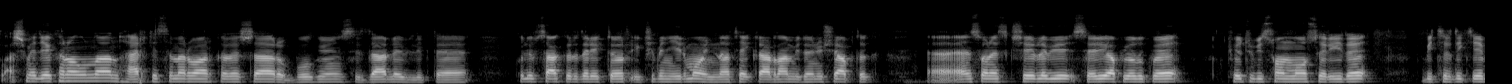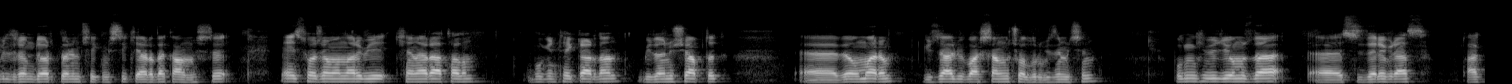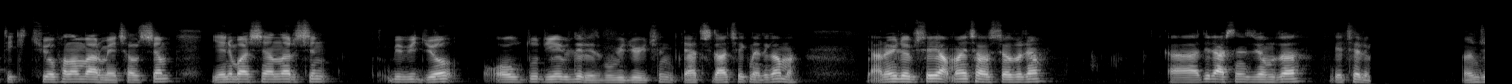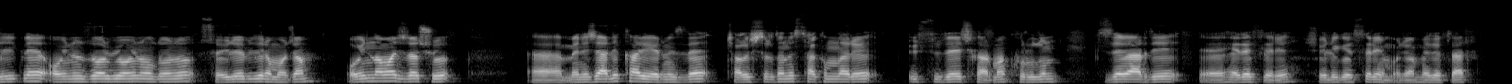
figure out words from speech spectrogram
Clash Media kanalından herkese merhaba arkadaşlar. Bugün sizlerle birlikte Kulüp Soccer Direktör 2020 oyununa tekrardan bir dönüş yaptık. Ee, en son Eskişehir'le bir seri yapıyorduk ve kötü bir sonla o seriyi de bitirdik diyebilirim. 4 bölüm çekmiştik, yarıda kalmıştı. Neyse hocam onları bir kenara atalım. Bugün tekrardan bir dönüş yaptık. Ee, ve umarım güzel bir başlangıç olur bizim için. Bugünkü videomuzda e, sizlere biraz taktik, tüyo falan vermeye çalışacağım. Yeni başlayanlar için bir video oldu diyebiliriz bu video için. Gerçi daha çekmedik ama. Yani öyle bir şey yapmaya çalışacağız hocam. Ee, dilerseniz videomuza geçelim. Öncelikle oyunun zor bir oyun olduğunu söyleyebilirim hocam. Oyunun amacı da şu. E, menajerlik kariyerinizde çalıştırdığınız takımları üst düzeye çıkarmak. Kurulun size verdiği e, hedefleri. Şöyle göstereyim hocam hedefler.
